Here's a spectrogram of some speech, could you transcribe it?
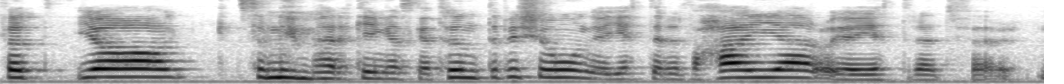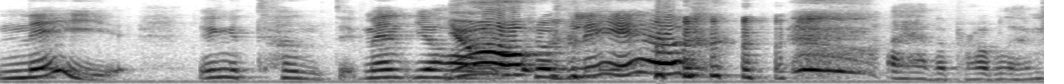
För att jag, som ni märker, är en ganska töntig person. Jag är jätterädd för hajar och jag är jätterädd för... Nej! Jag är ingen töntig, men jag har Jo! problem! I have a problem.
